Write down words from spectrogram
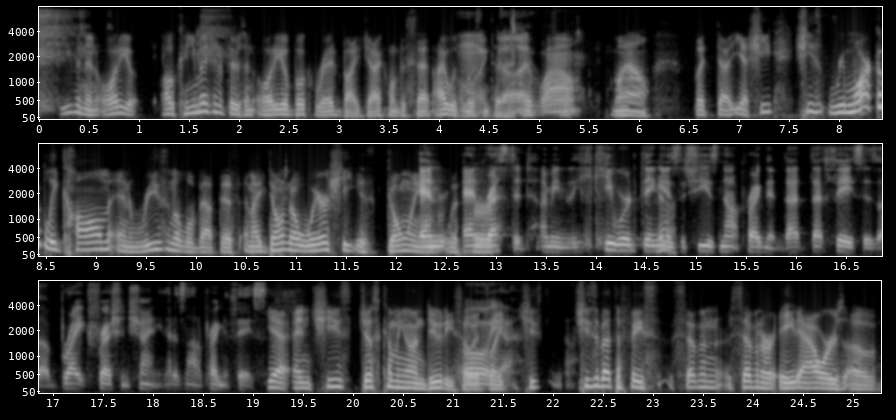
Even an audio. Oh, can you imagine if there's an audiobook read by Jacqueline Bisset? I would Oh my listen to God. that. wow, Wow. But uh, yeah, she she's remarkably calm and reasonable about this, and I don't know where she is going and with and her. rested. I mean, the keyword thing Yeah. is that she is not pregnant. That that face is uh, bright, fresh, and shiny. That is not a pregnant face. Yeah, and she's just coming on duty, so Oh, it's like yeah. she's she's about to face seven seven or eight hours of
